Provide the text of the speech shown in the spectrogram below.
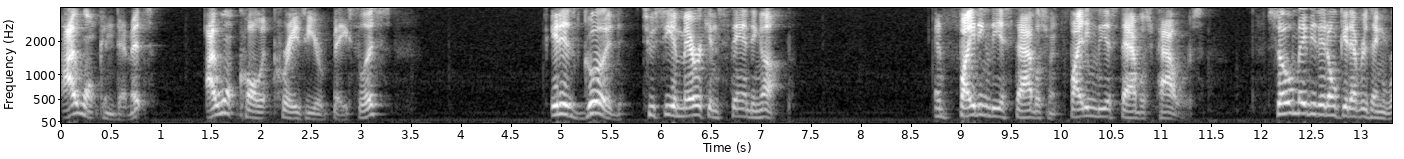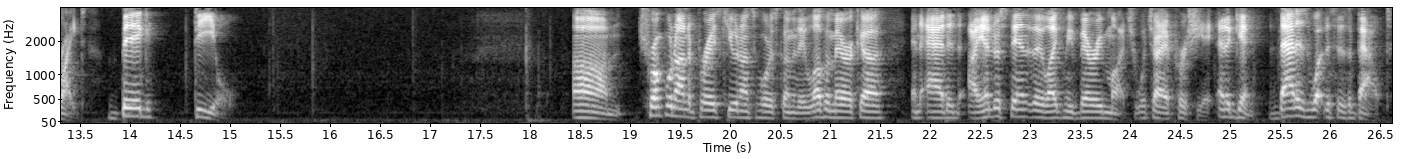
I won't condemn it. I won't call it crazy or baseless. It is good to see Americans standing up and fighting the establishment, fighting the established powers. So maybe they don't get everything right. Big deal. Um, Trump went on to praise QAnon supporters, claiming they love America, and added, I understand that they like me very much, which I appreciate. And again, that is what this is about.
